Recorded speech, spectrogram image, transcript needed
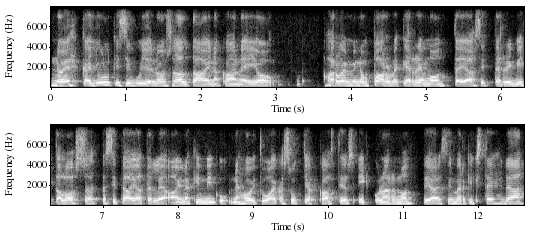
No ehkä julkisivujen osalta ainakaan ei ole harvemmin on parvekeremontteja sitten rivitalossa, että sitä ajatellen ainakin niin kuin ne hoituu aika sutjakkaasti, jos ikkunaremonttia esimerkiksi tehdään.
